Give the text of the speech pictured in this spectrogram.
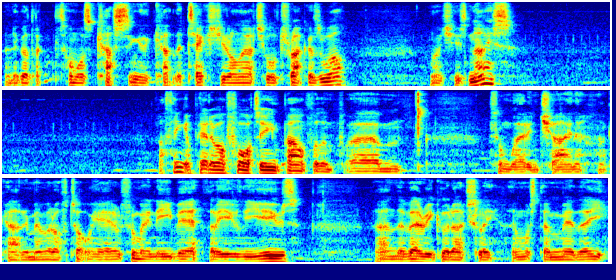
And they've got that almost casting the, the texture on the actual track as well which is nice. I think I paid about £14 for them um, somewhere in China. I can't remember off the top of my head. Somewhere in eBay that I usually use and they're very good actually. They must admit they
